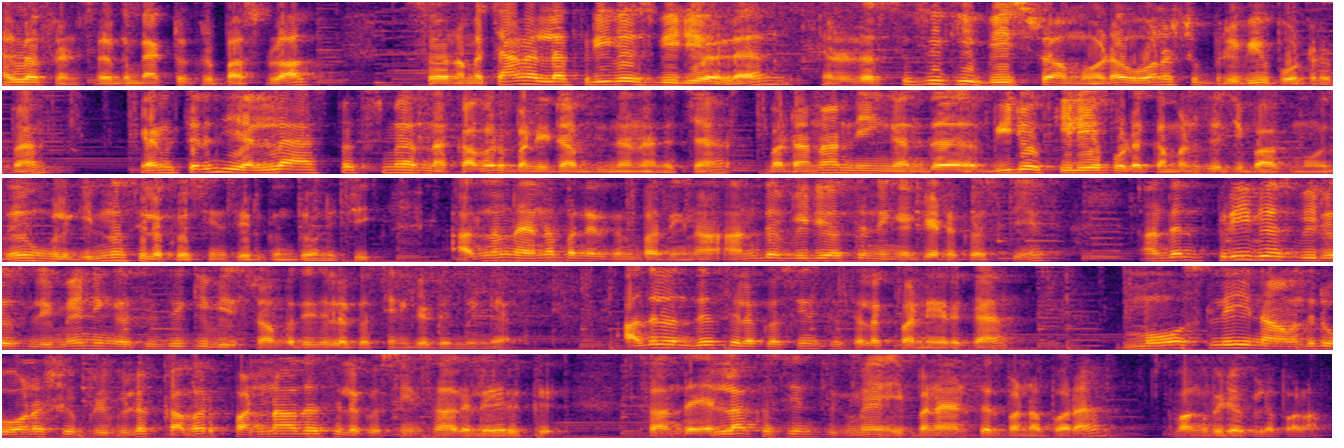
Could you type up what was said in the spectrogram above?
Hello friends welcome back to Kiruba's blog so நம்ம சேனலில் previous வீடியோவில் என்னோட சுசுகி பீஸ்ட்ராமோட ஓனர்ஷிப் ரிவ்யூ போட்டிருப்பேன். எனக்கு தெரிஞ்சு எல்லா ஆஸ்பெக்ட்ஸுமே அதை நான் கவர் பண்ணிட்டேன் அப்படின்னு தான் நினச்சேன். பட் ஆனால் நீங்கள் அந்த வீடியோ கீழே போட கமெண்ட்ஸ் வச்சு பார்க்கும்போது உங்களுக்கு இன்னும் சில கொஸ்டின்ஸ் இருக்குன்னு தோணுச்சு. அதனால் நான் என்ன பண்ணியிருக்கேன்னு பார்த்தீங்கன்னா அந்த வீடியோஸை நீங்கள் கேட்ட கொஸ்டின்ஸ் அண்ட் தென் ப்ரீவியஸ் வீடியோஸ்லையுமே நீங்கள் சுசுகி பீஸ்ட்ராம் பற்றி சில கொஸ்டின் கேட்டிருந்தீங்க. அதுலேருந்து சில கொஸ்டின்ஸை செலக்ட் பண்ணியிருக்கேன். மோஸ்ட்லி நான் வந்துட்டு ஓனர்ஷிப் ரிவ்யூவில் கவர் பண்ணாத சில கொஸ்டின்ஸும் அதில் இருக்குது ஸோ அந்த எல்லா கொஸ்டின்ஸுக்குமே இப்போ நான் ஆன்சர் பண்ண போகிறேன் வாங்க வீடியோக்குள்ளே போகலாம்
